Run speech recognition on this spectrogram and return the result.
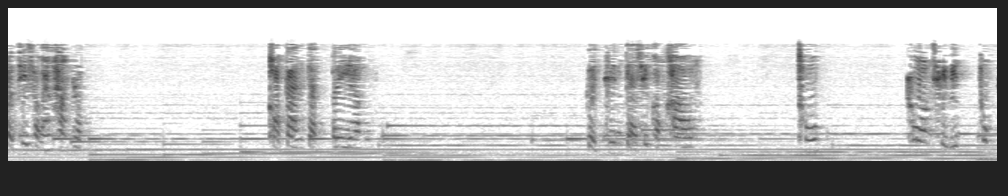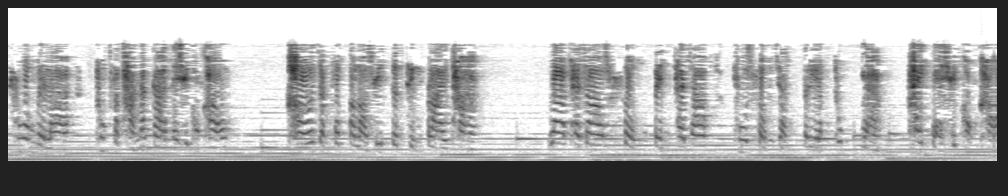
คนที่แสวงหาพระองค์ขอการจัดเตรียม เกิดขึ้นแก่ชีวิตของเขา ทุกช่วงชีวิตทุกช่วงเวลาทุกสถานการณ์ในชีวิตของเขา เขาจะพบตลอดชีวิตจนถึงปลายทาง ว่าพระเจ้าทรงเป็นพระเจ้าผู้ทรงจัดเตรียมทุกอย่างให้แก่ชีวิตของเขา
